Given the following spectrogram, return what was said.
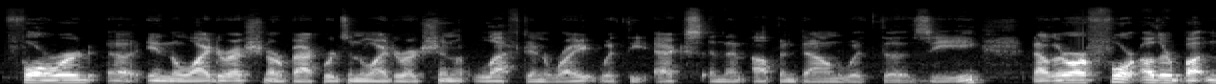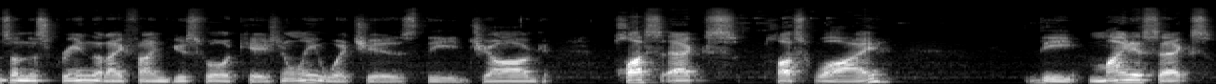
forward uh, in the y direction or backwards in the y direction, left and right with the X, and then up and down with the Z. Now there are four other buttons on the screen that I find useful occasionally, which is the jog plus X plus Y, the minus X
